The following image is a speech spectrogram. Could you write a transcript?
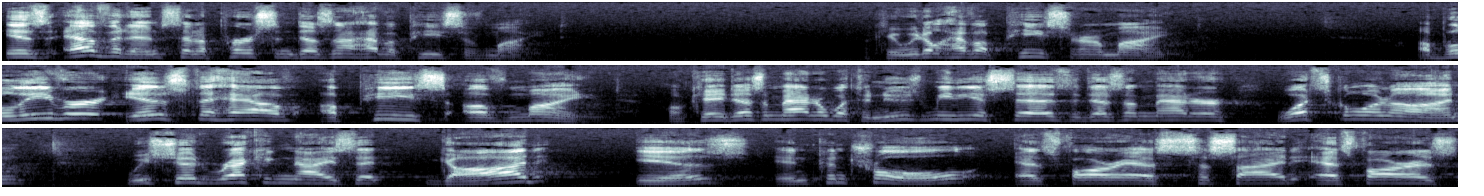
is evidence that a person does not have a peace of mind. Okay, we don't have a peace in our mind. A believer is to have a peace of mind. Okay, it doesn't matter what the news media says, it doesn't matter what's going on. We should recognize that God is in control as far as society, as far as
